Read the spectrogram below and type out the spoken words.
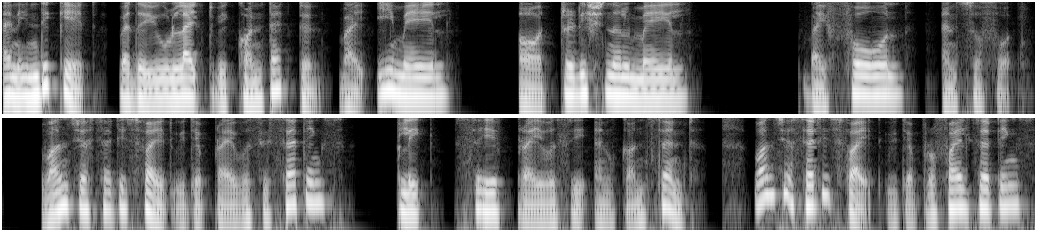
and indicate whether you would like to be contacted by email or traditional mail, by phone and so forth. Once you're satisfied with your privacy settings, click Save Privacy and Consent. Once you're satisfied with your profile settings,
